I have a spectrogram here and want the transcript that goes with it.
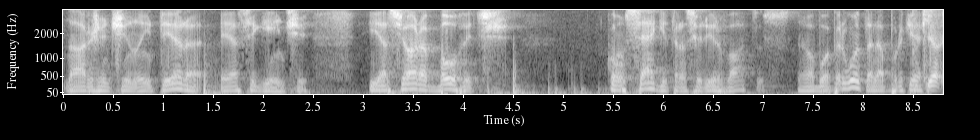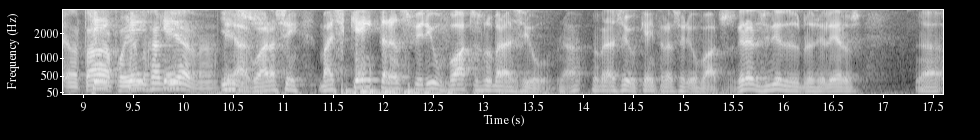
na Argentina inteira é a seguinte: e a senhora Borrit consegue transferir votos? É uma boa pergunta, né? Porque, Porque ela tá apoiando o Javier, né? É, Isso. agora sim. Mas quem transferiu votos no Brasil? né? No Brasil, quem transferiu votos? Os grandes líderes brasileiros. Né?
